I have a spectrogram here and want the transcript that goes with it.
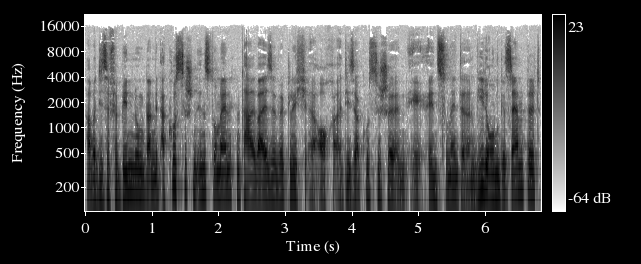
aber diese Verbindung dann mit akustischen Instrumenten, teilweise wirklich äh, auch diese akustischen äh, Instrumente dann wiederum gesampelt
